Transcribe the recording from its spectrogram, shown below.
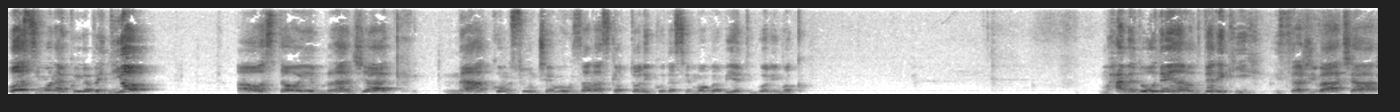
Osim onaj koji ga vidio, a ostao je mlađak nakon sunčevog zalaska toliko da se mogao vidjeti golim okom. Muhammed Oud je jedan od velikih istraživača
